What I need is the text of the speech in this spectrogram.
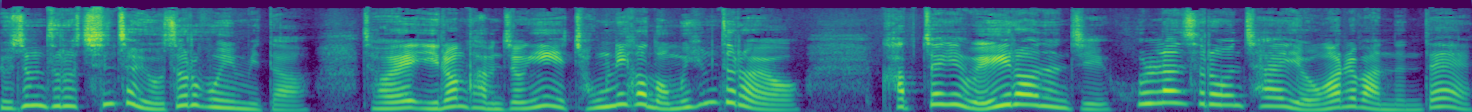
요즘 들어 진짜 여자로 보입니다. 저의 이런 감정이 정리가 너무 힘들어요. 갑자기 왜 이러는지 혼란스러운 차에 영화를 봤는데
